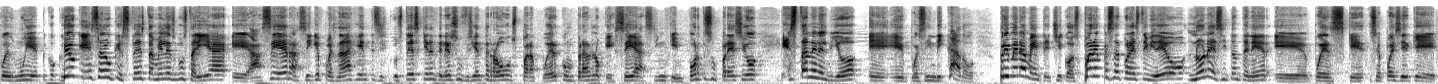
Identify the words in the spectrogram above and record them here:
pues muy épico Creo que es algo que a ustedes también les gustaría eh, hacer. Así que pues nada gente, si ustedes quieren tener suficientes Robux para poder comprar lo que sea Sin que importe su precio Están en el video eh, pues indicado Primeramente chicos, para empezar con este video No necesitan tener pues que se puede decir que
